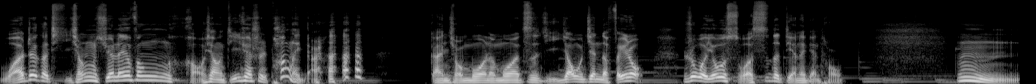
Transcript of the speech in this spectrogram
我这个体型学雷锋，好像的确是胖了一点。哈哈。甘球摸了摸自己腰间的肥肉，若有所思的点了点头。嗯，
